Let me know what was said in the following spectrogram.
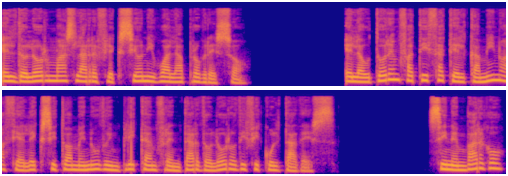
El dolor más la reflexión igual a progreso el autor enfatiza que el camino hacia el éxito a menudo implica enfrentar dolor o dificultades. Sin embargo,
